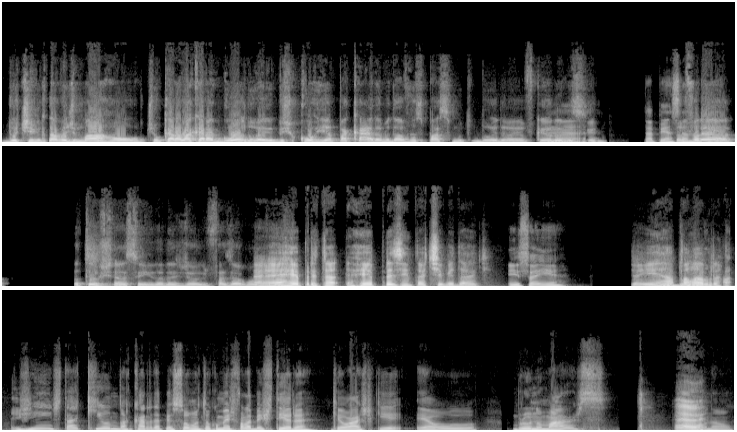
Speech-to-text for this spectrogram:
do time que tava de marrom. Tinha um cara lá que era gordo, velho. O bicho corria pra caramba, dava uns passos muito doidos, velho. Eu fiquei olhando Ah, assim. Tá Eu pensando o falei, ó, eu tenho chance ainda, né, de fazer alguma É coisa. repreta- representatividade. Isso aí. E aí é a palavra. pa- Gente, tá aqui na cara da pessoa, mas eu tô com medo de falar besteira. Que eu acho que é o Bruno Mars? É. Ou não?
